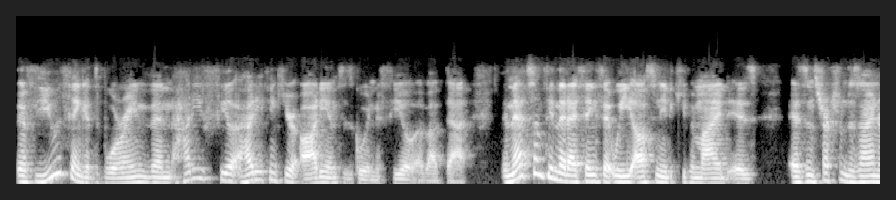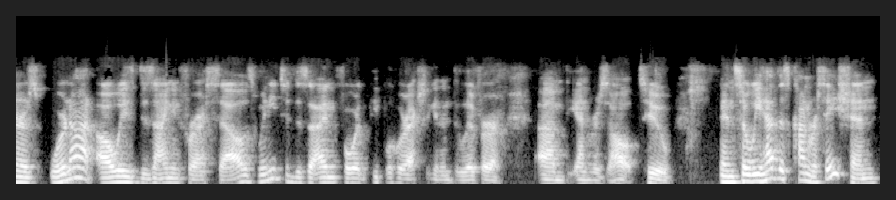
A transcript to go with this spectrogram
if you think it's boring then how do you feel how do you think your audience is going to feel about that? And that's something that i think that we also need to keep in mind is as instructional designers we're not always designing for ourselves. We need to design for the people who are actually going to deliver um, the end result too. And so we had this conversation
